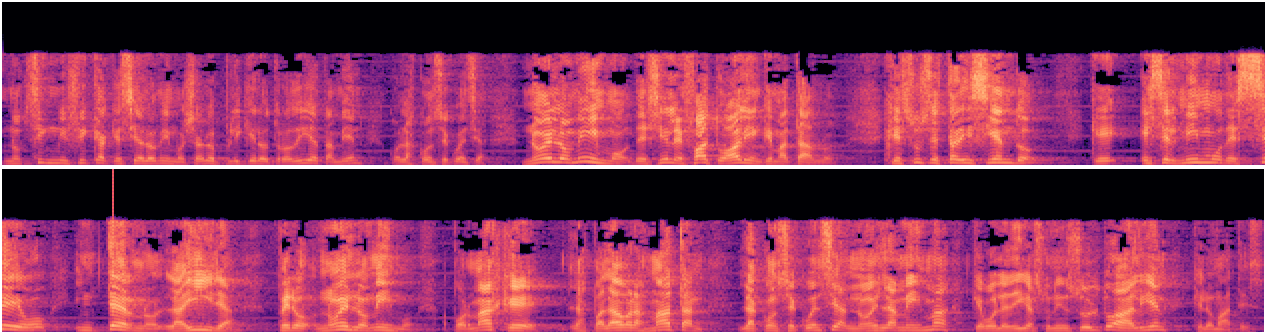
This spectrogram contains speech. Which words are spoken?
no significa que sea lo mismo. Ya lo expliqué el otro día también con las consecuencias. No es lo mismo decirle fato a alguien que matarlo. Jesús está diciendo que es el mismo deseo interno, la ira, pero no es lo mismo. Por más que las palabras matan, la consecuencia no es la misma que vos le digas un insulto a alguien que lo mates.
